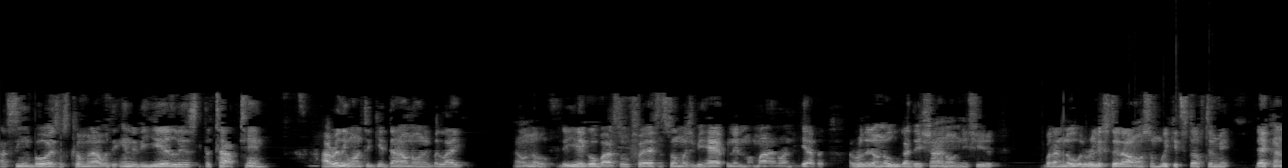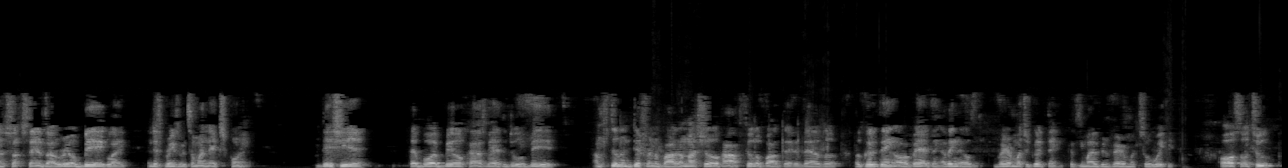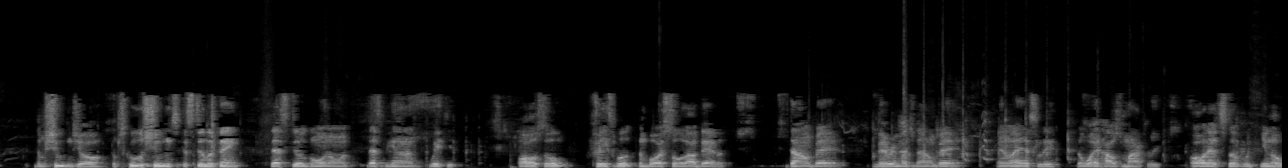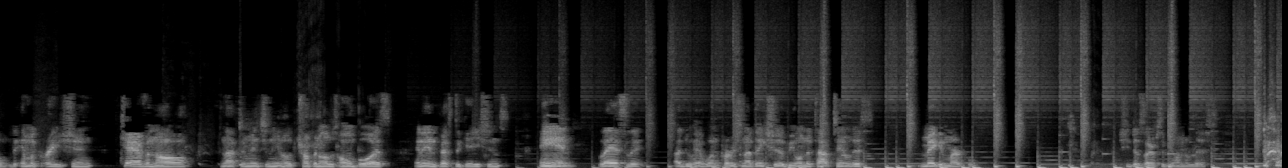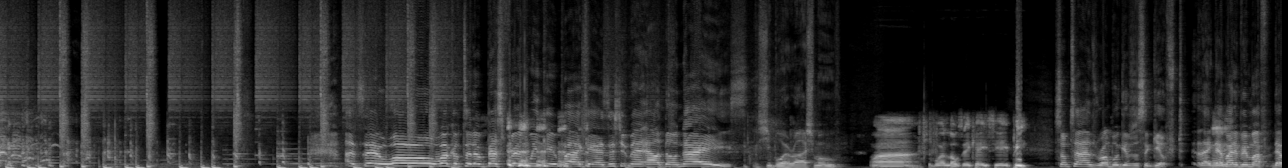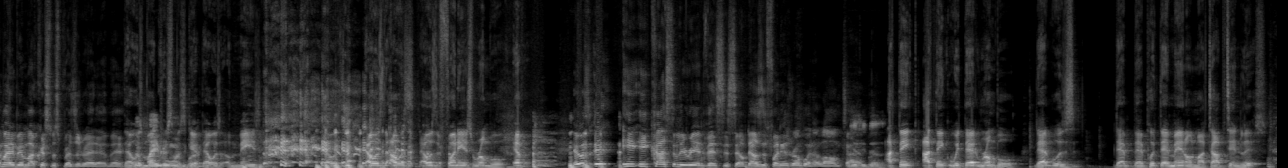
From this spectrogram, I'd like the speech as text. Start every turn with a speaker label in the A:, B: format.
A: I seen boys was coming out with the end of the year list, the top ten. I really wanted to get down on it, but like, I don't know. The year go by so fast and so much be happening. My mind run together. I really don't know who got their shine on this year, but I know what really stood out on some wicked stuff to me. That kind of stands out real big. Like, and this brings me to my next point. This year, that boy Bill Cosby had to do a bid. I'm still indifferent about it. I'm not sure how I feel about that. If that was a, a good thing or a bad thing. I think that was very much a good thing because he might have been very much so wicked. Also, too, them shootings, y'all. Them school shootings is still a thing. That's still going on. That's beyond wicked. Also, Facebook, them boys sold our data. Down bad. Very much down bad. And lastly, the White House mockery all that stuff with, you know, the immigration, Kavanaugh, not to mention, you know, Trump and all his homeboys and the investigations. And lastly, I do have one person I think should be on the top 10 list Meghan Markle. She deserves to be on the list.
B: said, whoa, welcome to the Best Friend Weekend podcast. It's your man Aldo Nice.
C: It's your boy Rod Smooth.
D: Wow, it's your boy Los, aka CAP.
B: Sometimes Rumble gives us a gift. Like
D: Hey.
B: that might have been my that might have been my Christmas present right there, man.
C: That was
D: The
C: my Christmas
D: one,
C: gift. That was amazing. that was that was I was that was the funniest rumble ever.
B: It was it, he he constantly reinvents himself. That was the funniest Rumble in a long time.
D: Yes, he does.
C: I think I think with that rumble, that was that that put that man on my top ten list.
D: From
